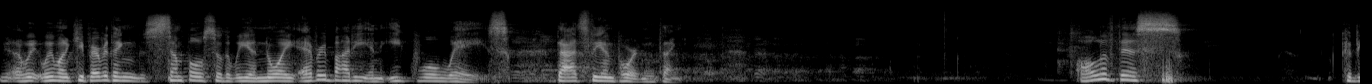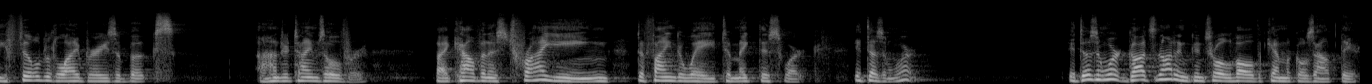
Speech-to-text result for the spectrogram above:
We, we want to keep everything simple so that we annoy everybody in equal ways. That's the important thing. All of this could be filled with libraries of books a hundred times over by Calvinists trying to find a way to make this work. It doesn't work. It doesn't work. God's not in control of all the chemicals out there,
